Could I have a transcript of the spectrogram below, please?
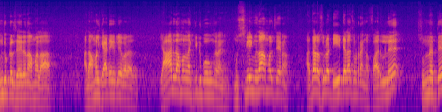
இந்துக்கள் செய்கிறது அமலா? அது அமல் கேட்டகரியிலே வராது. யார் அமல் நக்கிட்டு போகுங்கிறாங்க? முஸ்லீமு தான் அமல் செய்கிறான் அதான் ரசூலா டீட்டெயிலாக சொல்கிறாங்க ஃபர்லு சுன்னத்து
